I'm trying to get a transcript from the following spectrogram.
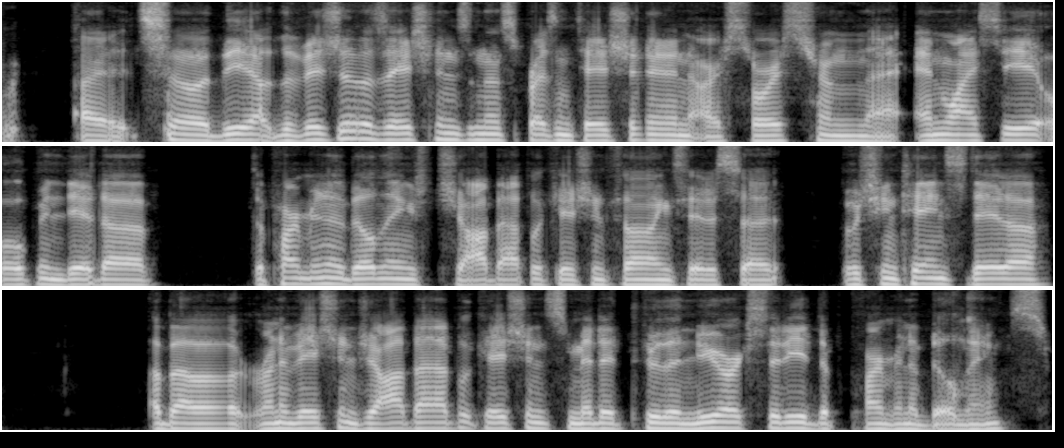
All right. So the uh, the visualizations in this presentation are sourced from the NYC Open Data Department of Buildings Job Application Fillings dataset, which contains data about renovation job applications submitted through the New York City Department of Buildings.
